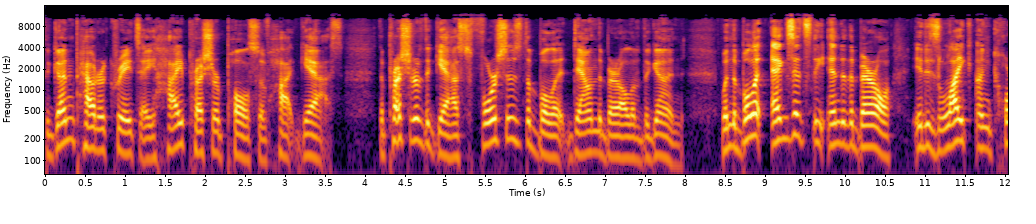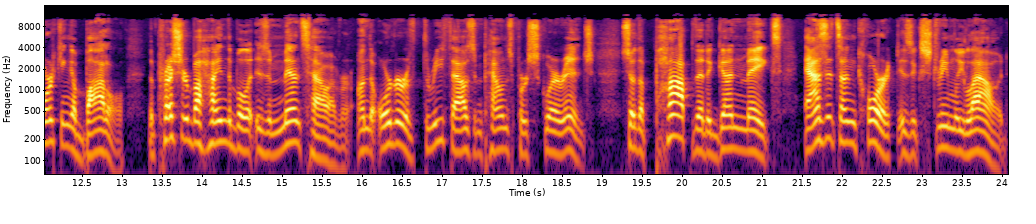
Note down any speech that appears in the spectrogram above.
The gunpowder creates a high pressure pulse of hot gas. The pressure of the gas forces the bullet down the barrel of the gun. When the bullet exits the end of the barrel, it is like uncorking a bottle. The pressure behind the bullet is immense, however, on the order of 3,000 pounds per square inch. So the pop that a gun makes as it's uncorked is extremely loud.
